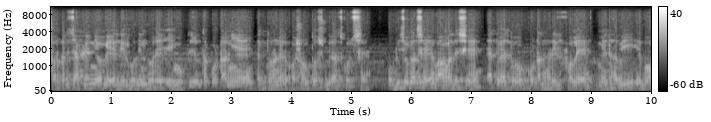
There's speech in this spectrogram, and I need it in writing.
সরকারি চাকরির নিয়োগে দীর্ঘদিন ধরে এই মুক্তিযোদ্ধা কোটা নিয়ে এক ধরনের অসন্তোষ বিরাজ করছে। অভিযোগ আছে, বাংলাদেশে এত এত কোটাধারীর ফলে মেধাবী এবং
